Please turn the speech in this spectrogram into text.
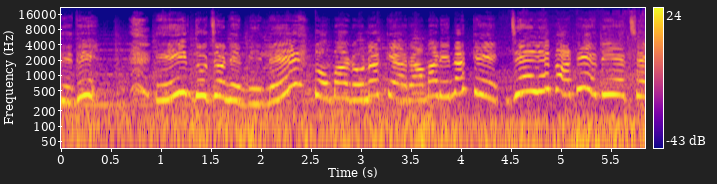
দিদি, এই দুজনে মিলে তোমার ওনাকে আর আমার এনাকে জেলে পাঠিয়ে দিয়েছে।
